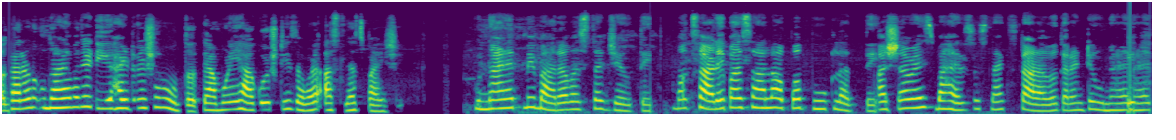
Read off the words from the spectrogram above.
कारण उन्हाळ्यामध्ये डिहायड्रेशन होतं त्यामुळे ह्या गोष्टी जवळ असल्याच पाहिजे. उन्हाळ्यात मी बारा वाजता जेवते. मग साडेपाच सहाला आपोआप भूक लागते. अशा वेळेस बाहेरचं स्नॅक्स टाळावं कारण ते उन्हाळ्यात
